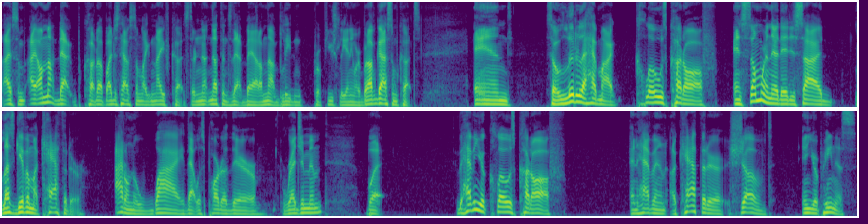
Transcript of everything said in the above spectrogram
I have some. I, am not that cut up. I just have some like knife cuts. They're not, nothing's that bad. I'm not bleeding profusely anywhere, but I've got some cuts. And so literally, I have my clothes cut off, and somewhere in there they decide let's give him a catheter. I don't know why that was part of their regimen, but having your clothes cut off and having a catheter shoved in your penis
